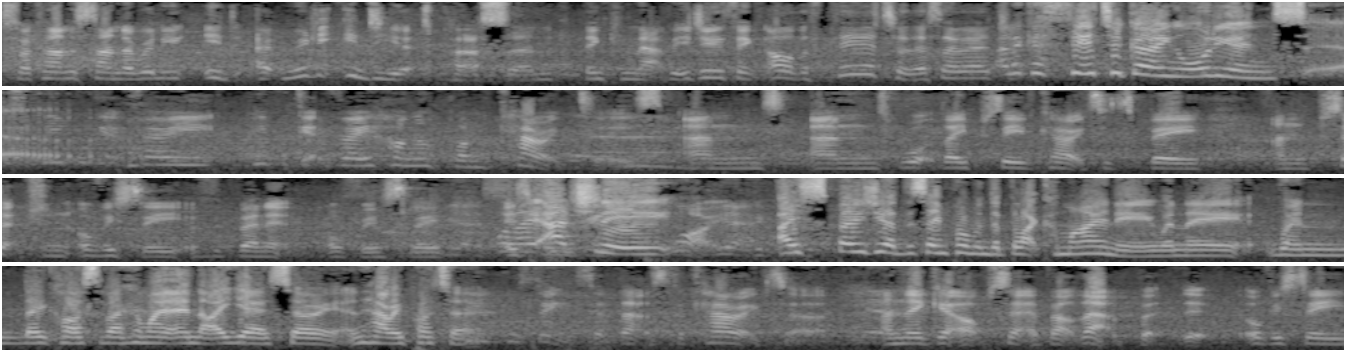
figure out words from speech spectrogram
so I can understand a really, id- a really idiot person thinking that. But you do think, oh, the theatre, they're so educated. like a theatre-going audience. Uh, people get very people get very hung up on characters and and what they perceive characters to be, and the perception, obviously, of the Bennett, obviously. is Well, actually, white. I suppose you had the same problem with the Black Hermione when they when they cast the Black Hermione and uh, yeah, sorry, and Harry Potter. people think that that's the character and they get upset about that but obviously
